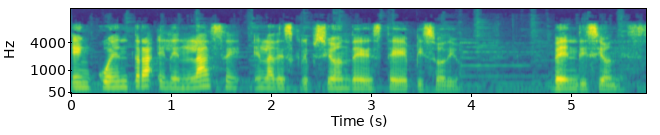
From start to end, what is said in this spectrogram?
Encuentra el enlace en la descripción de este episodio. Bendiciones.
